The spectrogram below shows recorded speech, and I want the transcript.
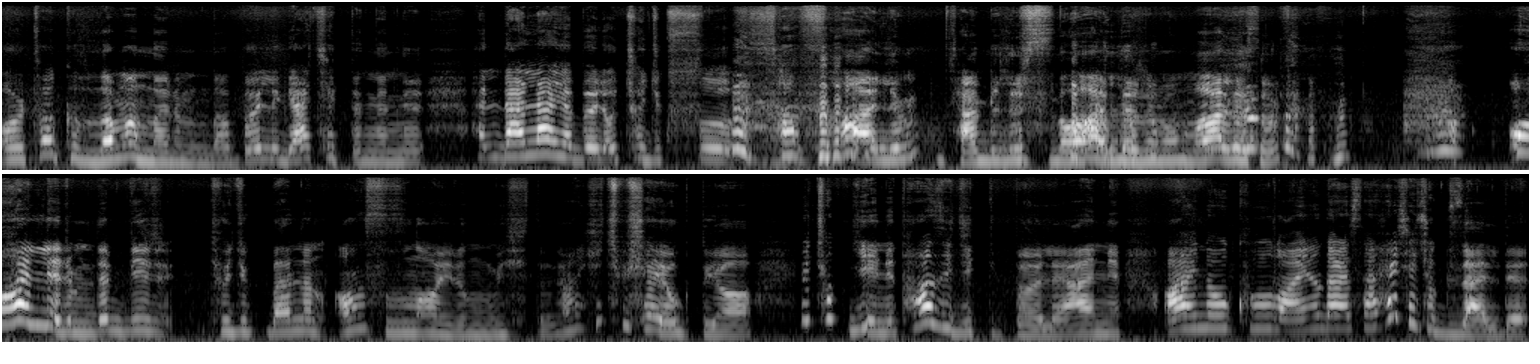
ortaokul zamanlarımda böyle gerçekten hani hani derler ya böyle o çocuksu saf halim sen bilirsin o hallerimi maalesef. o hallerimde bir çocuk benden ansızın ayrılmıştı. Yani hiçbir şey yoktu ya. Ve çok yeni, tazeciktik böyle yani. Aynı okul, aynı dersler her şey çok güzeldi.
